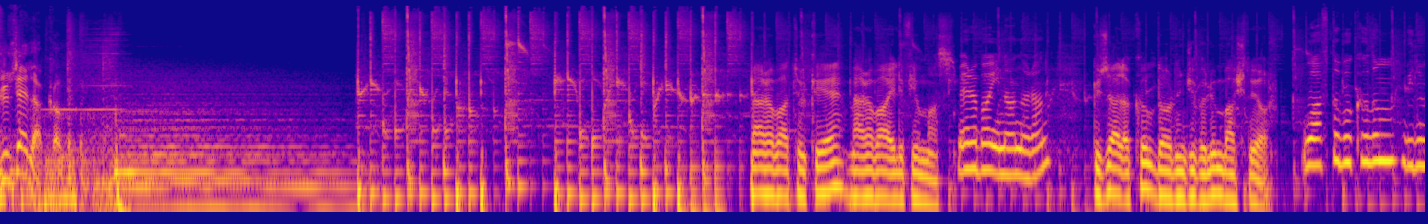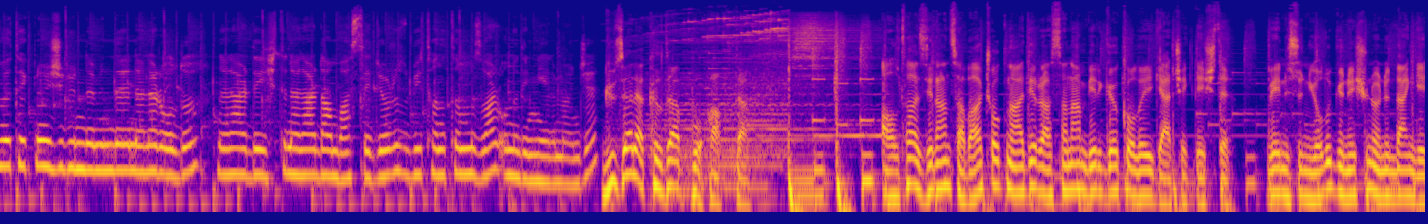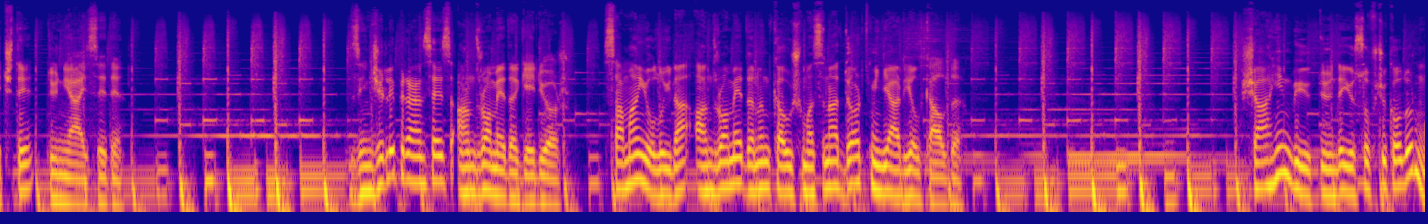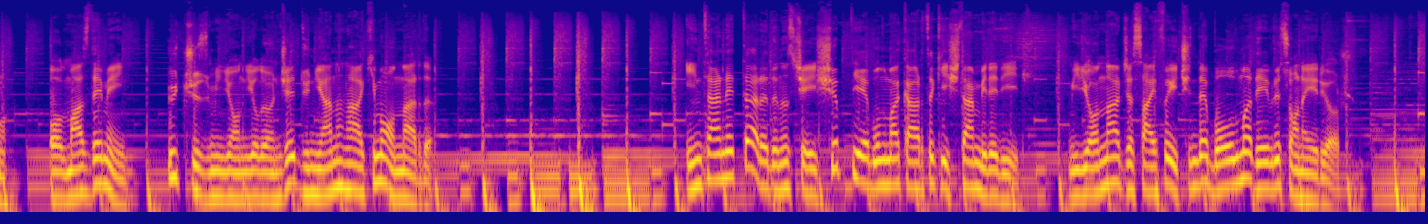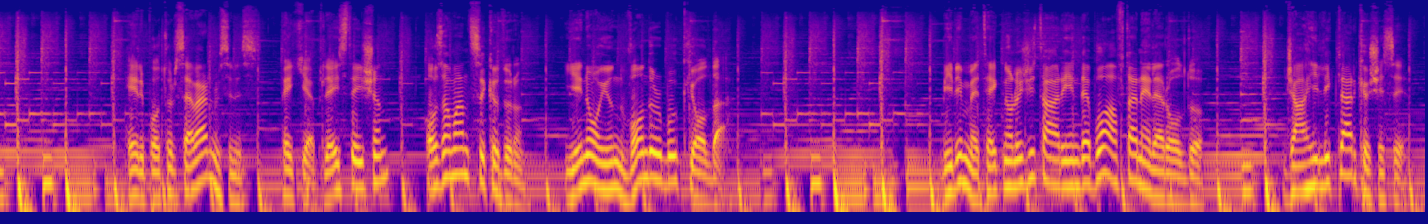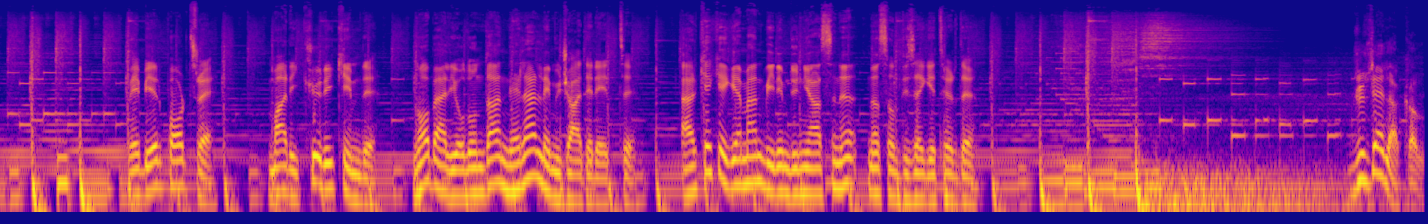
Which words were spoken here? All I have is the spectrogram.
Güzel akıl. Merhaba Türkiye, merhaba Elif Yılmaz. Merhaba İnan Aran. Güzel Akıl 4. bölüm başlıyor. Bu hafta bakalım bilim ve teknoloji gündeminde neler oldu, neler değişti, nelerden bahsediyoruz. Bir tanıtımımız var, onu dinleyelim önce. Güzel Akıl'da bu hafta. 6 Haziran sabahı çok nadir rastlanan bir gök olayı gerçekleşti. Venüs'ün yolu Güneş'in önünden geçti, Dünya izledi. Zincirli Prenses Andromeda geliyor. Saman yoluyla Andromeda'nın kavuşmasına 4 milyar yıl kaldı. Şahin büyüklüğünde Yusufçuk olur mu? Olmaz demeyin. 300 milyon yıl önce dünyanın hakimi onlardı. İnternette aradığınız şeyi şıp diye bulmak artık işten bile değil. Milyonlarca sayfa içinde boğulma devri sona eriyor. Harry Potter sever misiniz? Peki ya PlayStation? O zaman sıkı durun. Yeni oyun Wonderbook yolda. Bilim ve teknoloji tarihinde bu hafta neler oldu? Cahillikler Köşesi Ve bir portre. Marie Curie kimdi? Nobel yolunda nelerle mücadele etti? Erkek egemen bilim dünyasını nasıl dize getirdi? Güzel akıl.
